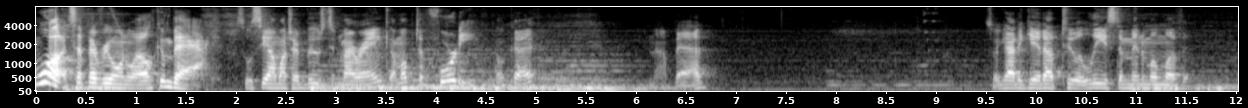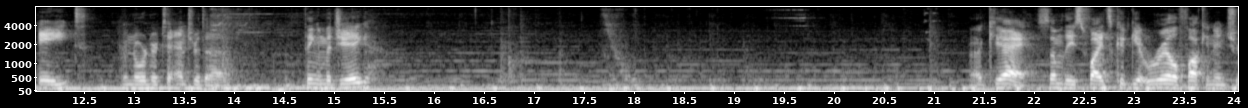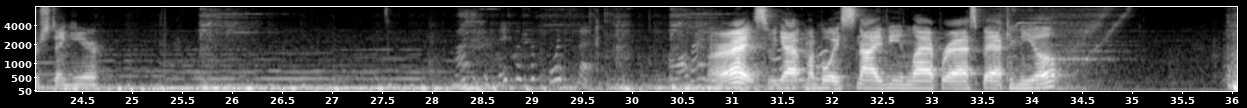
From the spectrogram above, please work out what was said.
What's up, everyone? Welcome back. So we'll see how much I boosted my rank. I'm up to 40. Okay. Not bad. So I got to get up to at least a minimum of 8 in order to enter the thingamajig. Okay, some of these fights could get real fucking interesting here. Alright, so we got my boy Snivy and Lapras backing me up.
